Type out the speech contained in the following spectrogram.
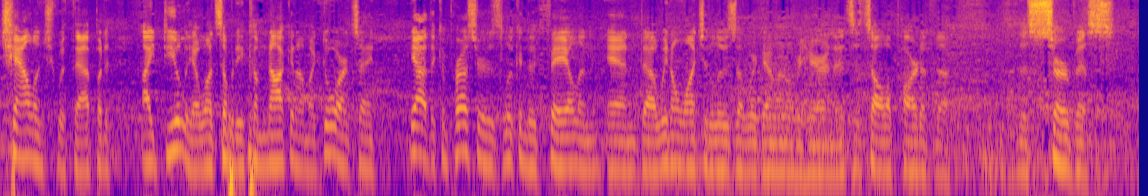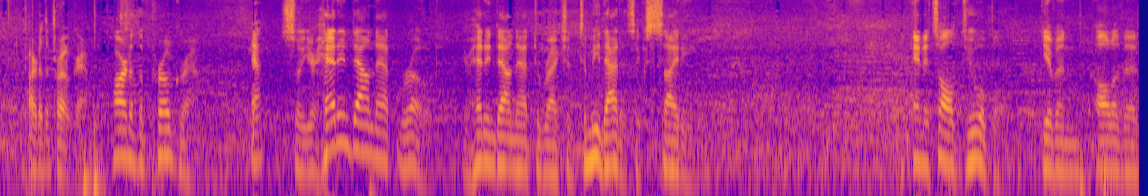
challenge with that, but ideally I want somebody to come knocking on my door and saying, yeah, the compressor is looking to fail, and, and uh, we don't want you to lose what we're going over here, and it's, it's all a part of the the service, part of the program, part of the program. Yeah. So you're heading down that road. You're heading down that direction. To me, that is exciting, and it's all doable given all of the,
